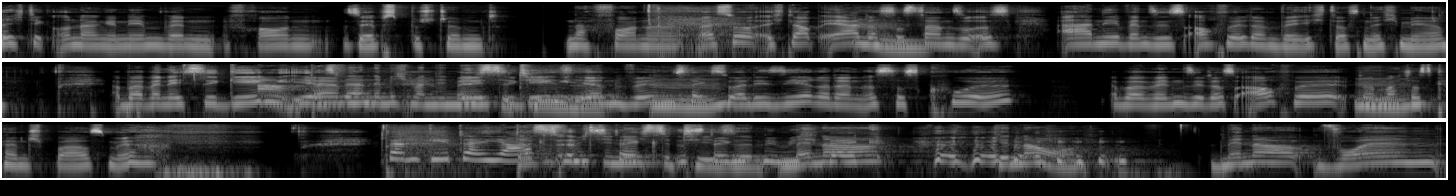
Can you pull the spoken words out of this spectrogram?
richtig unangenehm, wenn Frauen selbstbestimmt nach vorne. Weißt du, ich glaube eher, dass es dann so ist, ah nee, wenn sie es auch will, dann will ich das nicht mehr. Aber wenn ich sie gegen Ah, ihren, wenn ich sie gegen These. ihren Willen Mhm. sexualisiere, dann ist das cool. Aber wenn sie das auch will, dann macht das keinen Spaß mehr. Dann geht der Jagd Das ist nämlich die nächste These. Männer, genau. Männer wollen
